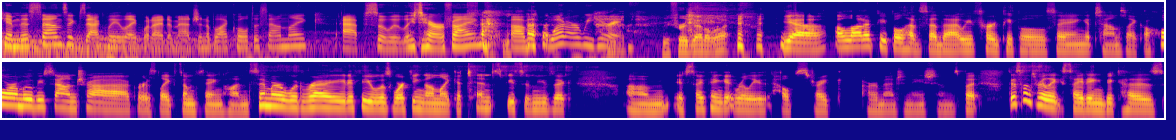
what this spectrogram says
Kim, this sounds exactly like what I'd imagine a black hole to sound like. Absolutely terrifying. Um, what are we hearing? We've heard that a lot. yeah, a lot of people have said that. We've heard people saying it sounds like a horror movie soundtrack or it's like something Hans Zimmer would write if he was working on like a tense piece of music. Um, it's, I think it really helps strike our imaginations. But this one's really exciting because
